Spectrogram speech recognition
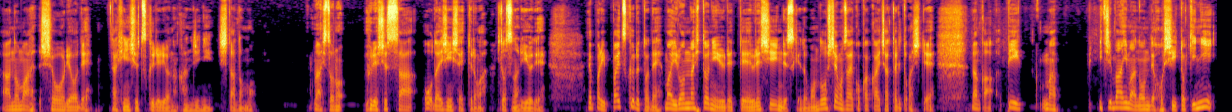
あの、まあ、少量で多品種作れるような感じにしたのも、まあ、人のフレッシュさを大事にしたいっていうのが一つの理由で、やっぱりいっぱい作るとね、まあいろんな人に売れて嬉しいんですけども、どうしても在庫抱えちゃったりとかして、なんか、ピー、まあ、一番今飲んでほしい時に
